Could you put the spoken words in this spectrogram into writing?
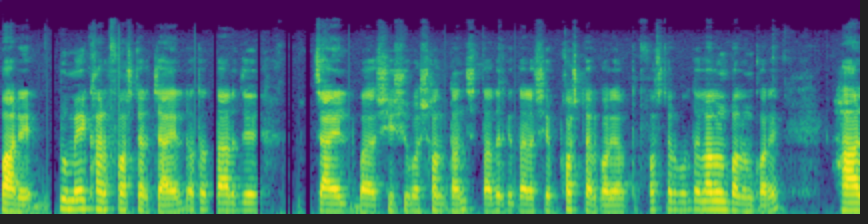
পারে to make her foster child অর্থাৎ তার যে চাইল্ড বা শিশু বা সন্তান, তাদেরকে তারা সে ফস্টার করে। অর্থাৎ ফস্টার বলতে লালন পালন করে। Her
